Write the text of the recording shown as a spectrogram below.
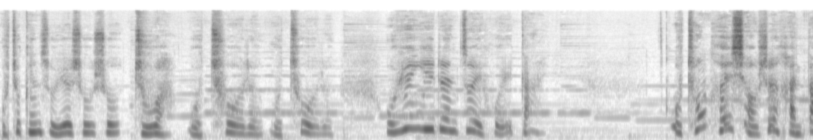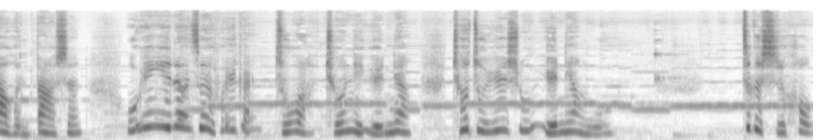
我就跟主耶稣说：“主啊，我错了，我错了，我愿意认罪悔改。”我从很小声喊到很大声：“我愿意认罪悔改。”主啊，求你原谅，求主耶稣原谅我。这个时候，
